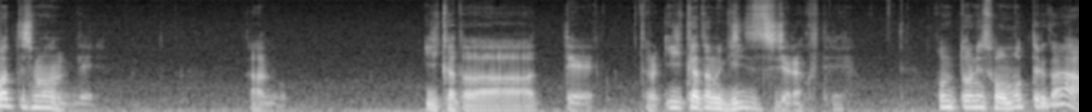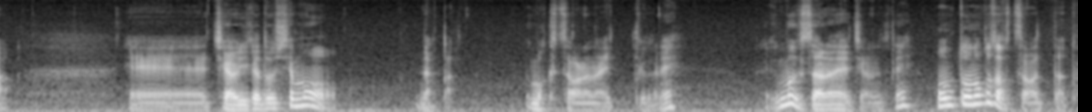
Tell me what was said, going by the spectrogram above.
わってしまうんであの言い方ってその言い方の技術じゃなくて本当にそう思ってるから、えー、違う言い方をしてもなんかうまく伝わらないっていうかねうまく伝わらないは違うんですね本当のことが伝わったと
